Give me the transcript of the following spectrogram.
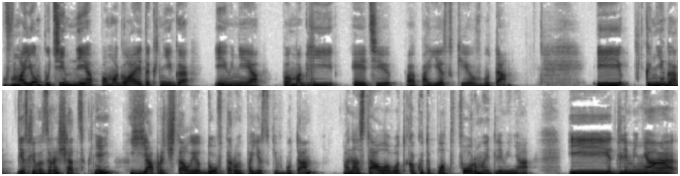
в моем пути мне помогла эта книга, и мне помогли эти э, поездки в Бутан. И книга, если возвращаться к ней, я прочитала ее до второй поездки в Бутан она стала вот какой-то платформой для меня. И для меня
